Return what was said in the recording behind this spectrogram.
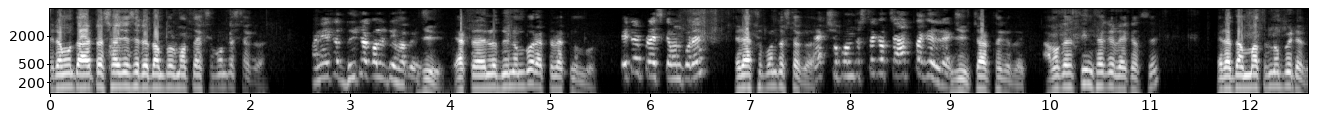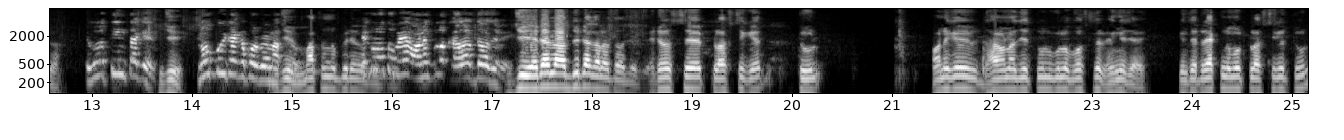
এটার মধ্যে আরেকটা সাইজ আছে এটার দাম পড়বে মাত্র একশো পঞ্চাশ টাকা। মানে এটা দুইটা কোয়ালিটি হবে? জি একটা হলো দুই নম্বর একটা এক নম্বর। এটার প্রাইস কেমন করে এটা একশো পঞ্চাশ টাকা। একশো পঞ্চাশ টাকা চার টাকের র্যাক জি চার থাকের র্যাক আমার কাছে তিন থাকের র্যাক আছে। এটার দাম মাত্র নব্বই টাকা। এগুলো তিন টাকের জি। নব্বই টাকা পড়বে মাত্র? জি মাত্র নব্বই টাকা এগুলো তো। ভাইয়া অনেকগুলো কালার দেওয়া যাবে। জি এটা হলো দুইটা কালার দেওয়া যাবে। এটা হচ্ছে প্লাস্টিকের টুল অনেকে ধারণা যে টুলগুলো বসলে ভেঙে যায়। কিন্তু এটা এক নম্বর প্লাস্টিকের টুল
